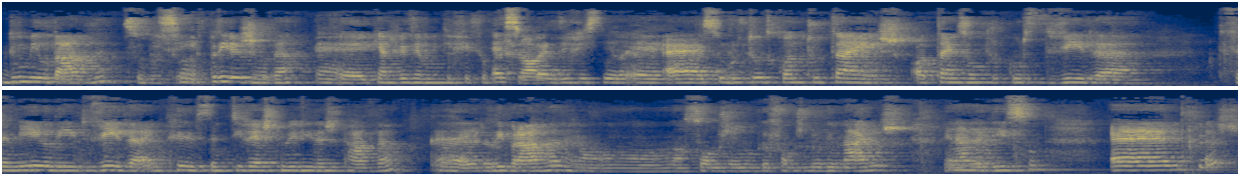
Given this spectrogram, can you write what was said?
de humildade, sobretudo, de pedir ajuda, é. é. que às vezes é muito difícil para é nós. É super difícil. É, é, sobretudo quando tu tens ou tens um percurso de vida, de família e de vida em que sempre tiveste uma vida estável, é. equilibrada, não, não somos nem nunca fomos milionários, nem nada uhum. disso, uh, mas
